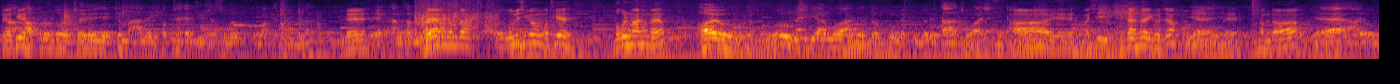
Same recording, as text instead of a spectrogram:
네, 어떻게 아, 앞으로도 저희 이렇게 많은 협조해 주셨으면 고맙겠습니다. 네. 예, 감사합니다. 네, 감사합니다. 어, 음식은 어떻게 먹을 만 한가요? 아유, 뭐 음식이야 뭐 아주 저 동네 분들이 다 좋아하시니까. 아, 예. 맛이 괜찮다 이거죠? 예, 예, 네, 감사합니다. 예, 아유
